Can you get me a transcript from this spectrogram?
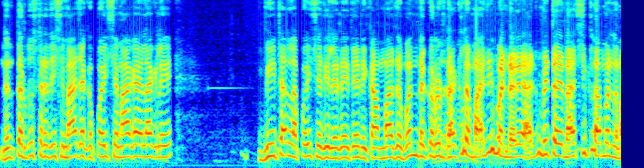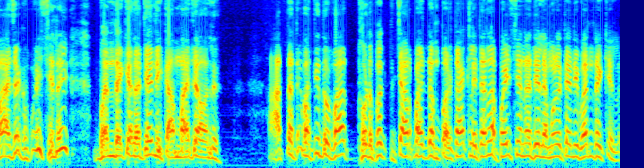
नंतर दुसऱ्या दिवशी माझ्याकडे पैसे मागायला लागले. मी त्यांना पैसे दिले नाही त्यांनी काम माझं बंद करून टाकलं. माझी मंडळी ॲडमिट आहे नाशिकला म्हणलं माझ्याकडे पैसे नाही बंद केलं त्यांनी काम माझ्यावालं. आता तेव्हा तिथं बा थोडं फक्त चार पाच डंपर टाकले त्यांना पैसे न दिल्यामुळे त्यांनी बंद केलं.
